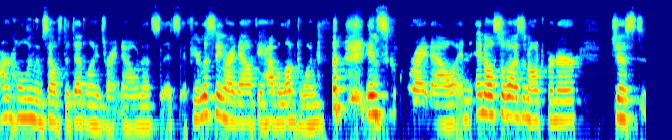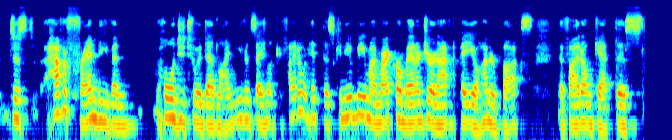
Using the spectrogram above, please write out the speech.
aren't holding themselves to deadlines right now. And that's it's if you're listening right now, if you have a loved one in school right now, and and also as an entrepreneur, just just have a friend even hold you to a deadline. Even say, look, if I don't hit this, can you be my micromanager and I have to pay you a hundred bucks if I don't get this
